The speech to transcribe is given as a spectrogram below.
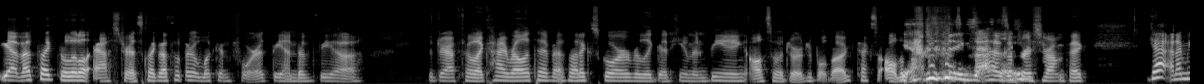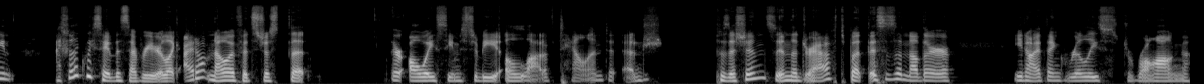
yeah, that's like the little asterisk. Like that's what they're looking for at the end of the uh the draft. They're like high relative athletic score, really good human being, also a Georgia Bulldog. Checks all the Yeah, boxes. Uh, exactly. has a first round pick. Yeah, and I mean, I feel like we say this every year. Like I don't know if it's just that there always seems to be a lot of talent at edge positions in the draft, but this is another, you know, I think really strong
